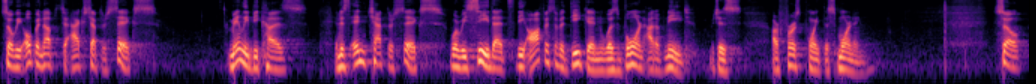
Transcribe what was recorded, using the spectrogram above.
So we open up to Acts chapter 6, mainly because it is in chapter 6 where we see that the office of a deacon was born out of need, which is our first point this morning. So,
